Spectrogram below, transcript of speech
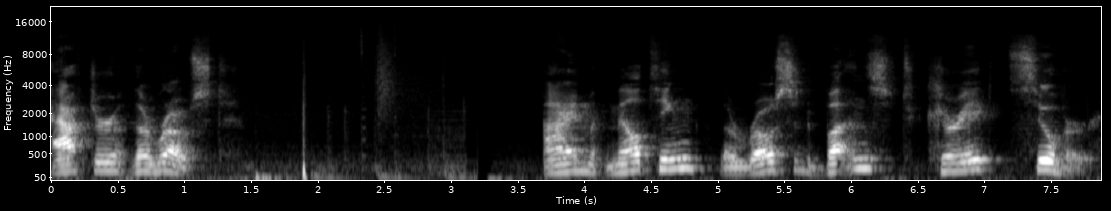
after the roast. I'm melting the roasted buttons to create silver.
